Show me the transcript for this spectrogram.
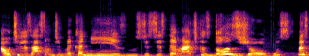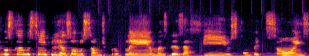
a utilização de mecanismos, de sistemáticas dos jogos, mas buscando sempre resolução de problemas, desafios, competições,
